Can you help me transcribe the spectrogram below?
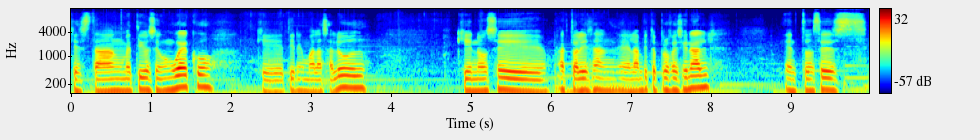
que están metidos en un hueco, que tienen mala salud, que no se actualizan en el ámbito profesional, entonces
